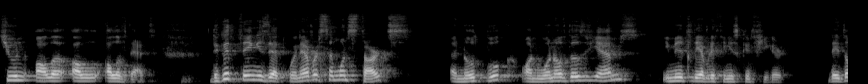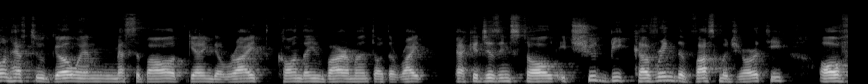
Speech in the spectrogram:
tune all, all, all of that. The good thing is that whenever someone starts, a notebook on one of those VMs, immediately everything is configured. They don't have to go and mess about getting the right Conda environment or the right packages installed. It should be covering the vast majority of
